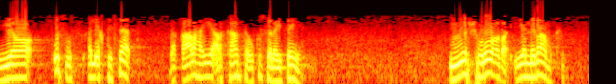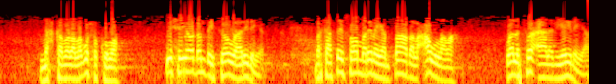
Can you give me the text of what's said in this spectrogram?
iyo usus aliqtisaad dhaqaalaha iyo arkaanta uu ku salaysan yahay iyo shuruucda iyo nidaamka maxkamada lagu xukumo wixii oo dhan bay soo waaridayaan. Markaasay soo marinayaan baab alcawlama waa la soo caalamiyeynaya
